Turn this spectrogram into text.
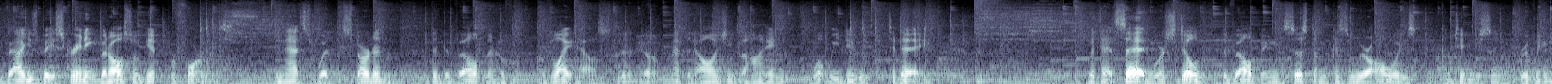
values-based screening, but also get performance. And that's what started the development of, of Lighthouse, the, the methodology behind what we do today. With that said, we're still developing the system because we're always continuously improving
